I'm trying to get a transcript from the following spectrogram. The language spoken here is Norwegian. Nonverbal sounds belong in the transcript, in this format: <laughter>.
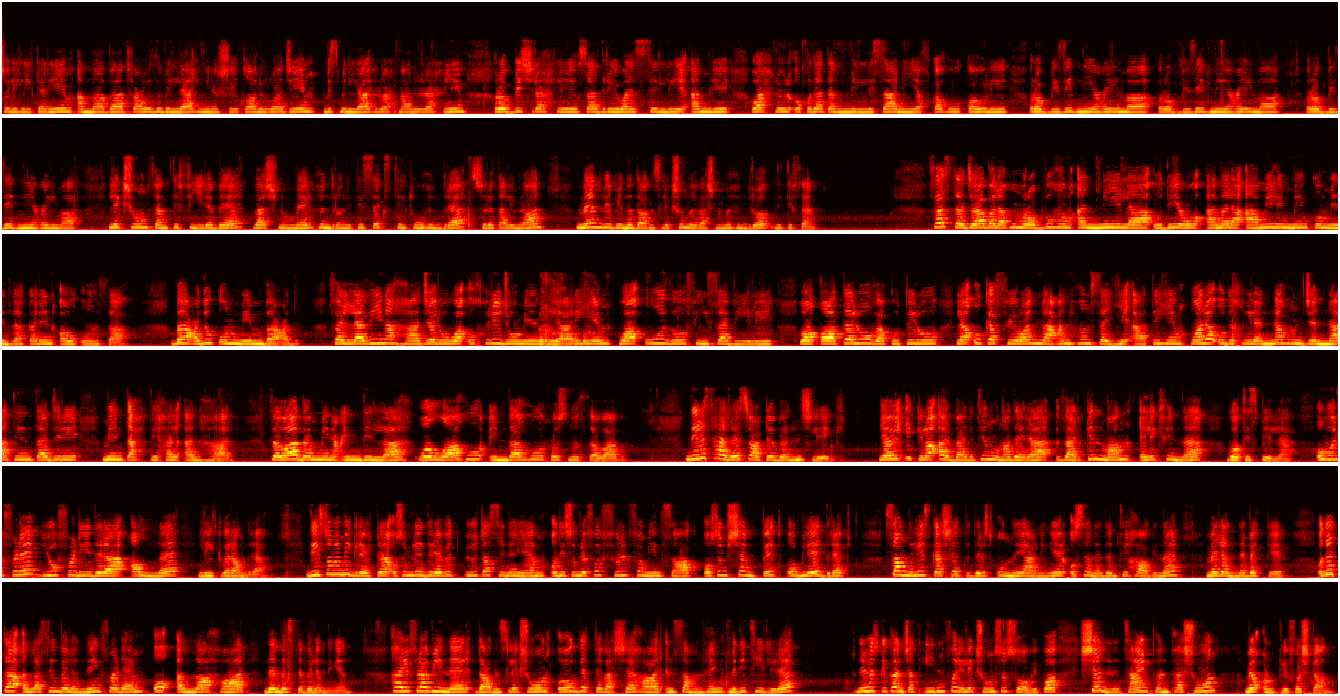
رسوله الكريم أما بعد فأعوذ بالله من الشيطان الرجيم بسم الله الرحمن الرحيم رب اشرح لي صدري ويسر لي أمري واحلل عقدة من لساني يفقه قولي رب زدني علما رب زدني علما رب زدني علما Leksjon 54b, vers nummer 196 til 200, Surat Al-Imran. Men vi begynner dagens leksjon med vers nummer 195. فاستجاب لهم ربهم أني لا أضيع أمل آمل منكم من ذكر أو أنثى. بعدكم من بعد. فالذين هاجروا وأخرجوا من ديارهم وأوذوا في سبيلي وقاتلوا وقتلوا لأكفرن عنهم سيئاتهم ولأدخلنهم جنات تجري من تحتها الأنهار. ثوابا من عند الله والله عنده حسن الثواب. Deres herre svarte bønnen slik, «Jeg vil ikke la arbeidet til noen av dere, hverken mann eller kvinne, gå til spille. Og hvorfor det? Jo, fordi dere er alle lik hverandre. De som emigrerte og som ble drevet ut av sine hjem, og de som ble forfulgt for min sak, og som kjempet og ble drept, sannelig skal jeg slette deres onde gjerninger og sende dem til hagene med rennende bekker. Og dette er Allahs belønning for dem, og Allah har den beste belønningen. Herifra begynner dagens leksjon, og dette verset har en sammenheng med de tidligere. Dere husker kanskje at i den forrige leksjonen så så vi på kjennetegn på en person med ordentlig forstand.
